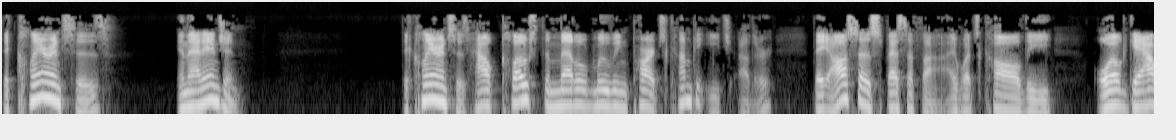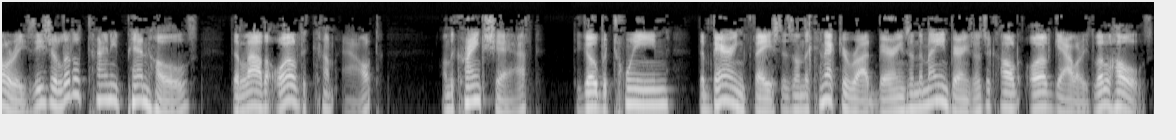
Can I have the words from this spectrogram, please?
the clearances in that engine. The clearances, how close the metal moving parts come to each other. They also specify what's called the oil galleries. These are little tiny pinholes that allow the oil to come out on the crankshaft to go between the bearing faces on the connector rod bearings and the main bearings. Those are called oil galleries, little holes.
